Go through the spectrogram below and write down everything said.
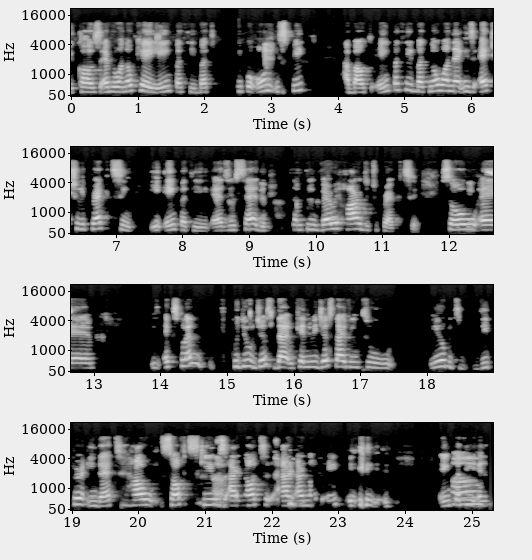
because everyone okay empathy. But people only speak about empathy but no one is actually practicing empathy. As you said something very hard to practice. So uh, explain could you just dive can we just dive into little bit deeper in that how soft skills uh, are not are, are not empathy um, and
